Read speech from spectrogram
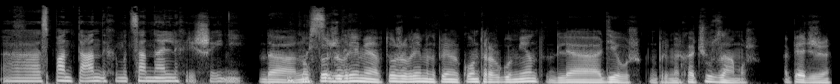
э, спонтанных, эмоциональных решений. Да, но в то же время, в то же время, например, контраргумент для девушек, например, хочу замуж. Опять же,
